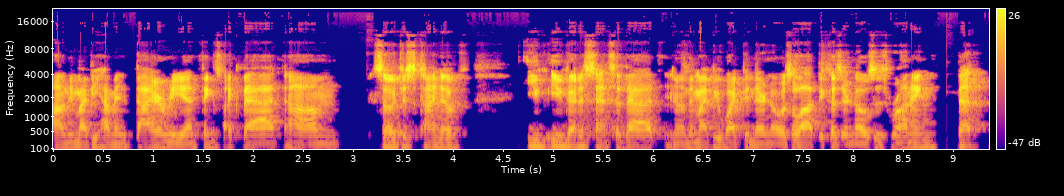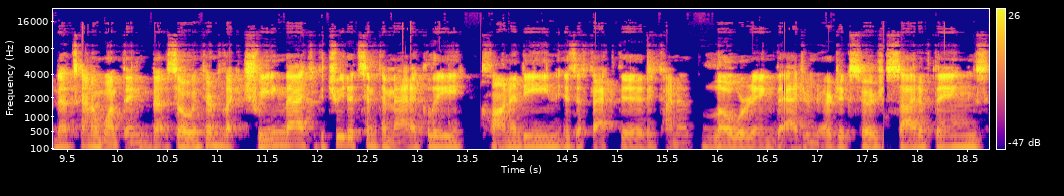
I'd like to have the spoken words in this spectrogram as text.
Um, they might be having diarrhea and things like that. Um, so just kind of you you get a sense of that. You know, they might be wiping their nose a lot because their nose is running. That that's kind of one thing. That so in terms of like treating that, you could treat it symptomatically. Clonidine is effective in kind of lowering the adrenergic surge side of things.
